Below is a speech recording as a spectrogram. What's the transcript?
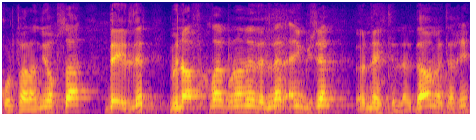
kurtaran. Yoksa değildir. Münafıklar buna nedirler? En güzel örnektirler. Devam et ahi.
